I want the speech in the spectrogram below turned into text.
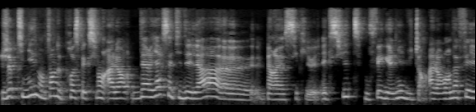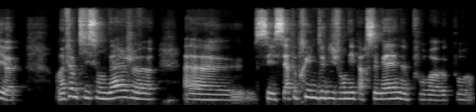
j'optimise mon temps de prospection. Alors derrière cette idée-là, euh, ben, c'est que XFIT vous fait gagner du temps. Alors on a fait, euh, on a fait un petit sondage. Euh, c'est à peu près une demi-journée par semaine pour pour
